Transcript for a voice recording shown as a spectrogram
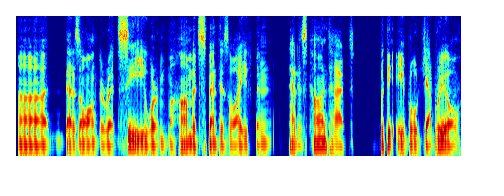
Uh, that is along the Red Sea, where Muhammad spent his life and had his contact with the Abel Jabril.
